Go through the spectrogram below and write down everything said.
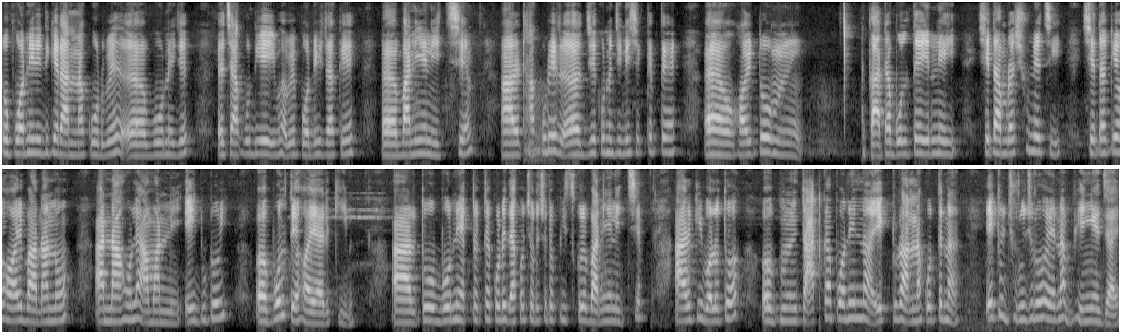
তো পনির এদিকে রান্না করবে। বোন এই যে চাকু দিয়ে এইভাবে পনিরটাকে বানিয়ে নিচ্ছে। আর ঠাকুরের যে কোনো জিনিসের ক্ষেত্রে হয়তো কাটা বলতে নেই। সেটা আমরা শুনেছি। সেটাকে হয় বানানো আর না হলে আমার নেই। এই দুটোই বলতে হয় আর কি। আর তো বোন একটা একটা করে দেখো ছোটো ছোটো পিস করে বানিয়ে নিচ্ছে। আর কি বলো তো টাটকা পনির না একটু রান্না করতে না একটু ঝুরো ঝুরো হয়ে না ভেঙে যায়।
